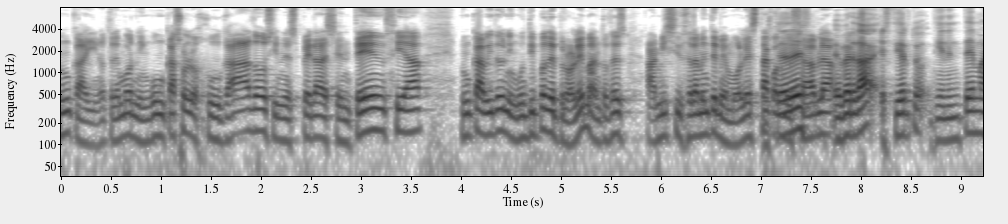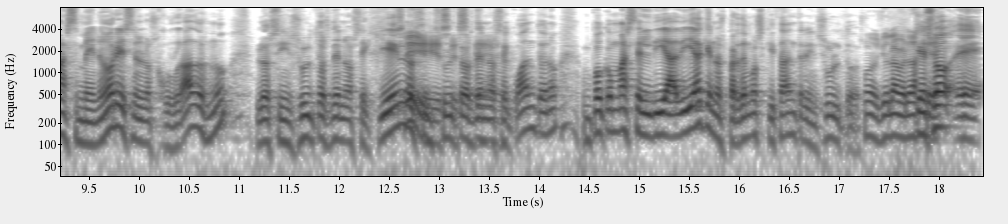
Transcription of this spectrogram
Nunca, y no tenemos ningún caso en los juzgados, sin espera de sentencia, nunca ha habido ningún tipo de problema. Entonces, a mí sinceramente me molesta cuando se habla... Es verdad, es cierto, tienen temas menores en los juzgados, ¿no? Los insultos de no sé quién, los insultos de no sé cuánto, ¿no? Un poco más el día a día que nos perdemos quizá entre insultos. Bueno, yo la verdad que, eso eh,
